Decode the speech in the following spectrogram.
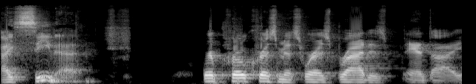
I see that. They're pro Christmas, whereas Brad is anti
